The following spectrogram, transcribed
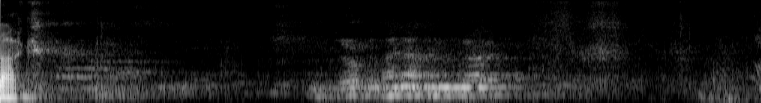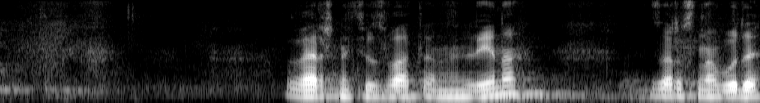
Так. Вершницю звати Ангеліна. Зараз вона буде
